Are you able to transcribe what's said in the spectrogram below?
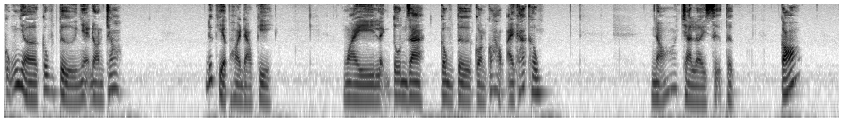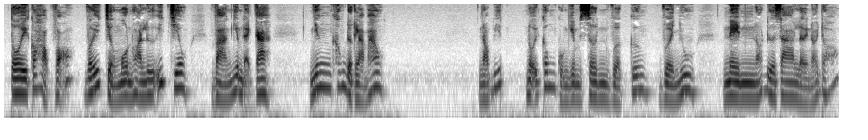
cũng nhờ công tử nhẹ đòn cho. Đức Hiệp hỏi Đào Kỳ, ngoài lệnh tôn ra, công tử còn có học ai khác không? Nó trả lời sự thực. Có, tôi có học võ với trưởng môn Hoa Lư Ít Chiêu và Nghiêm Đại Ca, nhưng không được làm bao. Nó biết nội công của Nghiêm Sơn vừa cương vừa nhu, nên nó đưa ra lời nói đó,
